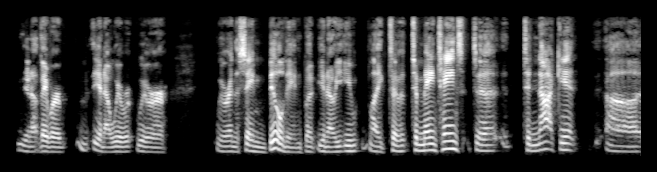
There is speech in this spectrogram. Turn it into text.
you know they were you know we were we were we were in the same building but you know you like to to maintain to to not get uh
